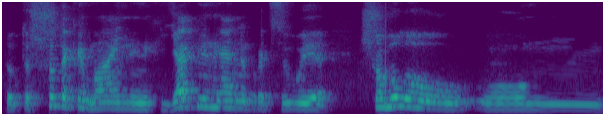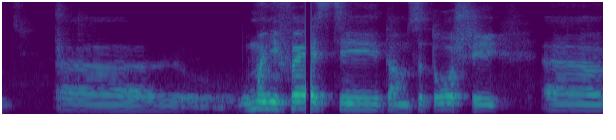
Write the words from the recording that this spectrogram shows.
тобто, що таке майнинг, як він реально працює, що було у, у, е, у маніфесті там Сатоші, е,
